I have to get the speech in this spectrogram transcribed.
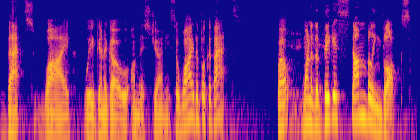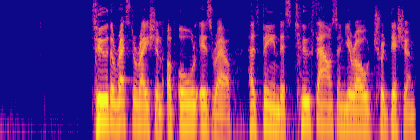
That's why we're going to go on this journey. So, why the book of Acts? Well, one of the biggest stumbling blocks to the restoration of all Israel has been this 2,000 year old tradition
